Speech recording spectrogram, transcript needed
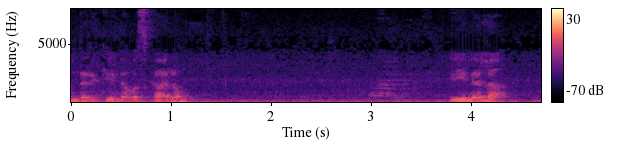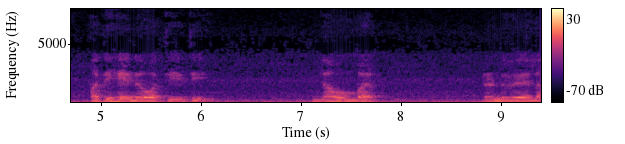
అందరికీ నమస్కారం. ఈ నెల పదిహేనవ తేదీ నవంబర్ రెండు వేల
